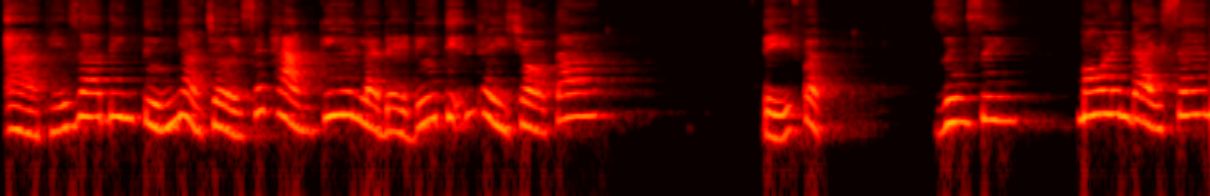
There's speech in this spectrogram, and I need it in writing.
à thế ra binh tướng nhà trời xếp hàng kia là để đưa tiễn thầy trò ta. Tế Phật, Dương sinh, mau lên đài xem.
